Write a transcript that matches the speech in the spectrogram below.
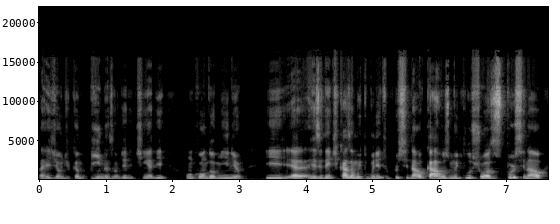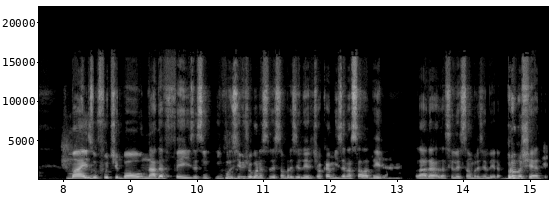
na região de Campinas, onde ele tinha ali um condomínio e era residente, casa muito bonita por sinal, carros muito luxuosos por sinal, mas o futebol nada fez assim. Inclusive jogou na seleção brasileira, tinha uma camisa na sala dele, lá da, da seleção brasileira. Bruno Cheddar.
